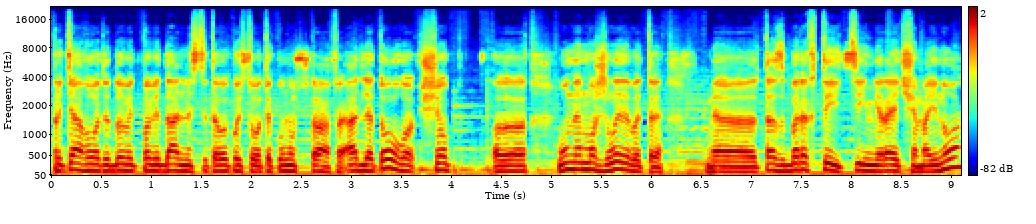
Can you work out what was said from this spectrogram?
притягувати до відповідальності та виписувати комусь штрафи, а для того, щоб е, унеможливити е, та зберегти цінні речі майно.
